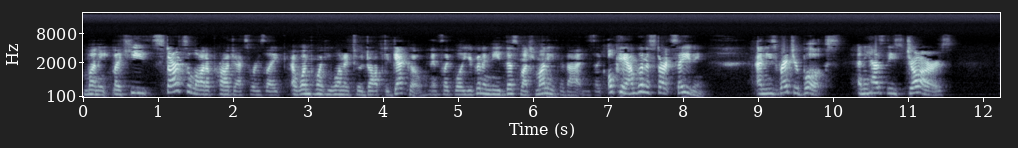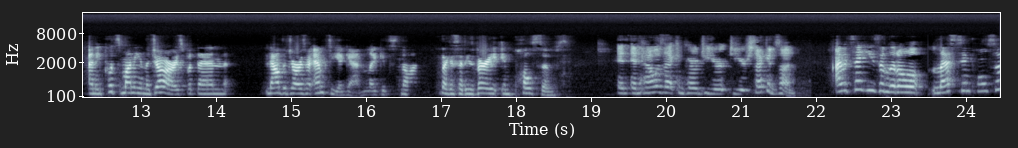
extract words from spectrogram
money. Like he starts a lot of projects where he's like, at one point he wanted to adopt a gecko. And it's like, well, you're going to need this much money for that. And he's like, okay, I'm going to start saving. And he's read your books and he has these jars and he puts money in the jars, but then now the jars are empty again. Like it's not, like I said, he's very impulsive. And, and how is that compared to your, to your second son? I would say he's a little less impulsive.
